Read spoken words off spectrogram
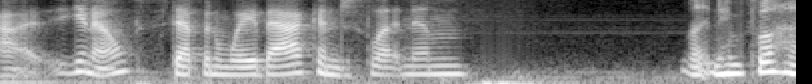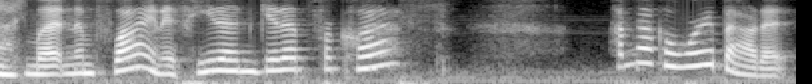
Uh, you know, stepping way back and just letting him letting him fly letting him fly. And if he doesn't get up for class, I'm not gonna worry about it.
